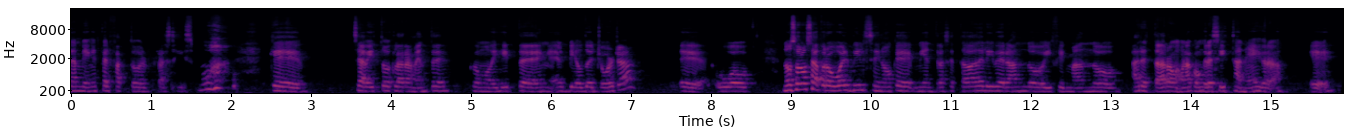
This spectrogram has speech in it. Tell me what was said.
también está el factor racismo, que se ha visto claramente, como dijiste, en el bill de Georgia, eh, hubo, no solo se aprobó el bill, sino que mientras se estaba deliberando y firmando, arrestaron a una congresista negra eh,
